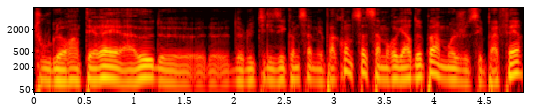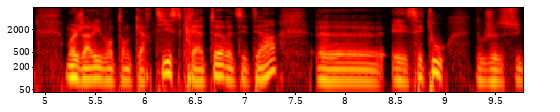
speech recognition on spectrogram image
tout leur intérêt à eux de, de, de l'utiliser comme ça. Mais par contre, ça, ça me regarde pas. Moi, je sais pas faire. Moi, j'arrive en tant qu'artiste, créateur, etc. Euh, et c'est tout. Donc, je suis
